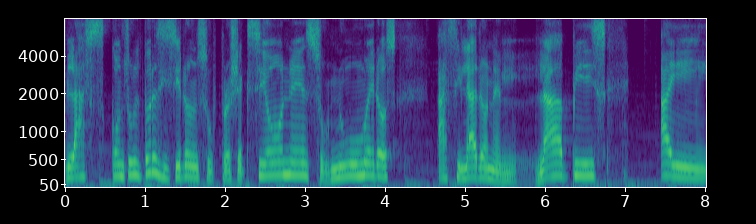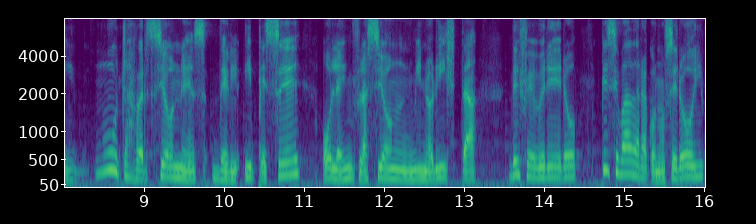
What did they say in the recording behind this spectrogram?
Las consultoras hicieron sus proyecciones, sus números, afilaron el lápiz. Hay muchas versiones del IPC o la inflación minorista de febrero que se va a dar a conocer hoy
